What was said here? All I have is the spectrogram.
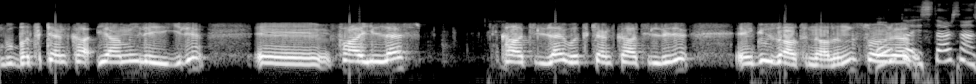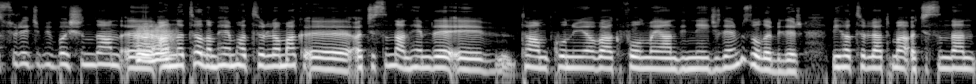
bu Batıkent katliamı ile ilgili e, failler, katiller, Batıkent katilleri e, gözaltına alındı. Sonra Orada istersen süreci bir başından e, anlatalım. Hem hatırlamak e, açısından hem de e, tam konuya vakıf olmayan dinleyicilerimiz olabilir. Bir hatırlatma açısından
